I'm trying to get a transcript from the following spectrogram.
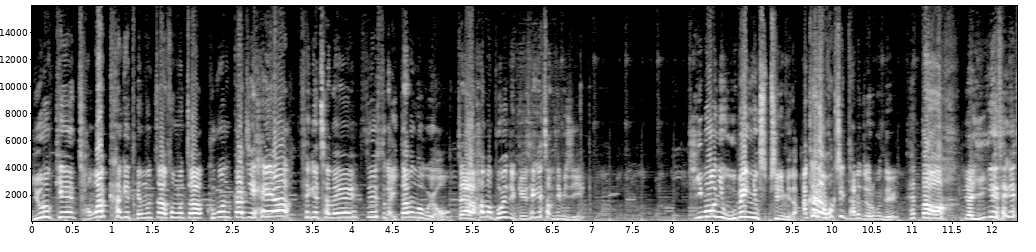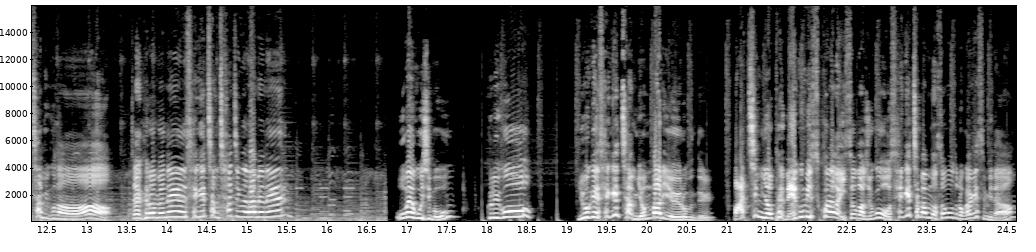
이렇게 정확하게 대문자 소문자 구분까지 해야 세계참을 쓸 수가 있다는 거고요. 자 한번 보여드릴게요 세계참 데미지. 기본이 567입니다. 아까랑 확실히 다르죠 여러분들? 됐다. 야 이게 세계참이구나. 자 그러면은 세계참 차징을 하면은 555 그리고 요게 세계참 연발이에요 여러분들 마침 옆에 메구미 스코나가 있어가지고 세계참 한번 써보도록 하겠습니다.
